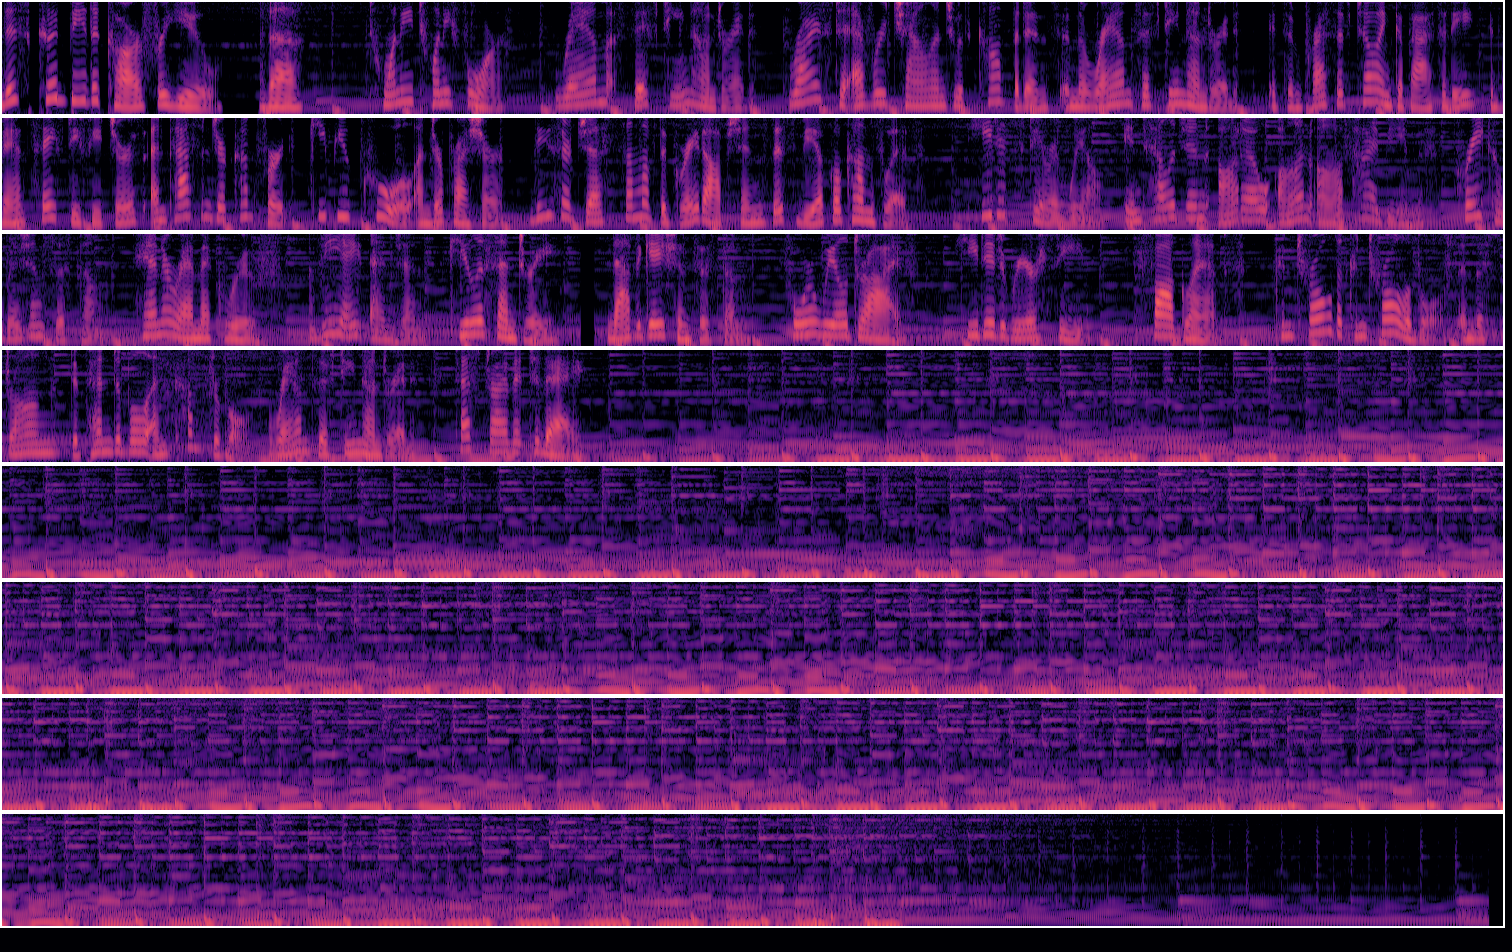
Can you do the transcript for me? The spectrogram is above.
This could be the car for you. The 2024 Ram 1500. Rise to every challenge with confidence in the Ram 1500. Its impressive towing capacity, advanced safety features, and passenger comfort keep you cool under pressure. These are just some of the great options this vehicle comes with. Heated steering wheel, intelligent auto on-off high beams, pre-collision system, panoramic roof, V8 engine, keyless entry, navigation system, four-wheel drive, heated rear seat, fog lamps. Control the controllables in the strong, dependable, and comfortable Ram 1500. Test drive it today.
